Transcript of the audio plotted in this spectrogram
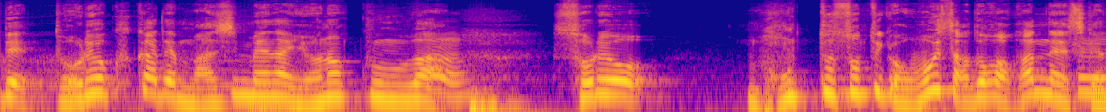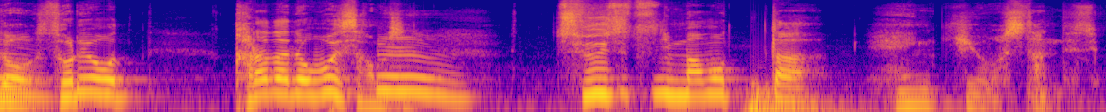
で努力家で真面目な与野君は、それを本当にその時覚えてたかどうか分かんないですけど、うん、それを体で覚えてたかもしれない、うん、忠実に守った返球をしたんですよ。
